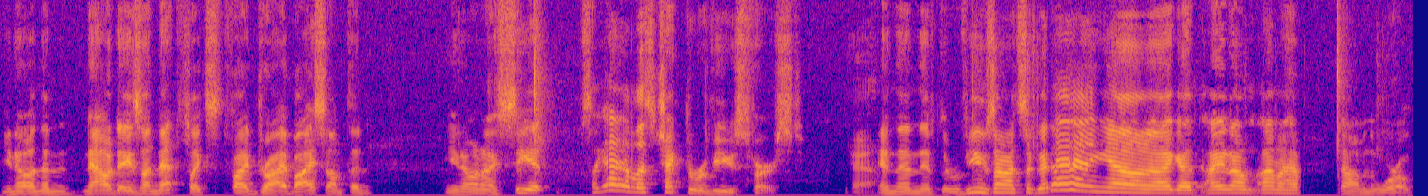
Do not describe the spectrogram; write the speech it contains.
You know and then nowadays on netflix if i drive by something you know and i see it it's like eh, let's check the reviews first. Yeah. And then if the reviews aren't so good eh, you know i got i don't i don't have time in the world.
